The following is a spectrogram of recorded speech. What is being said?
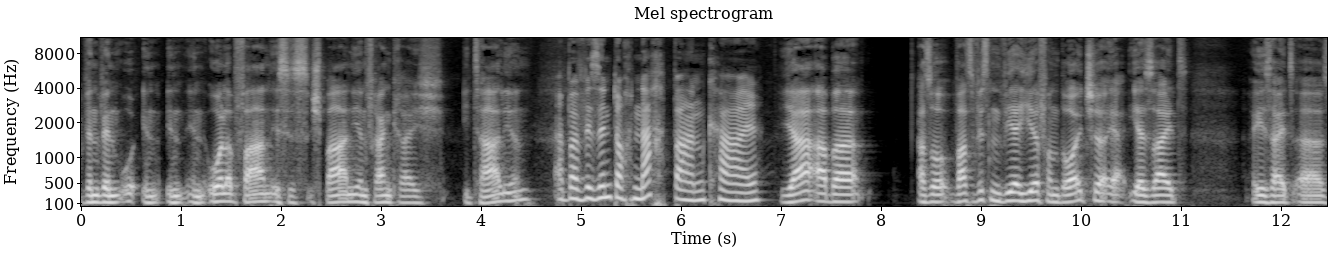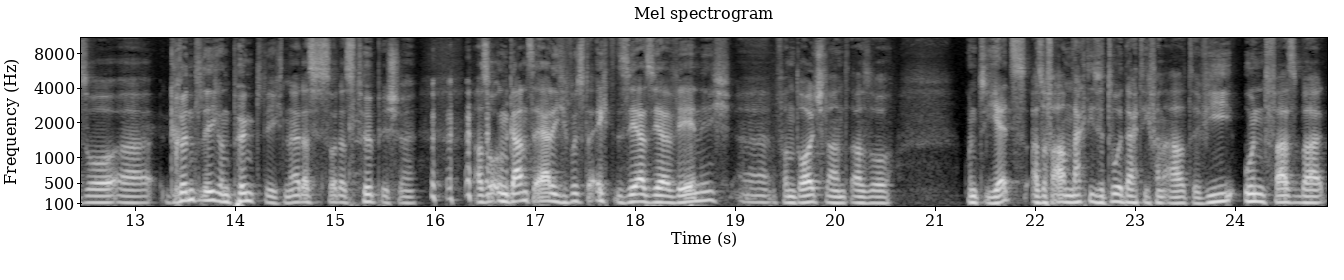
Wenn wir in, in, in Urlaub fahren, ist es Spanien, Frankreich, Italien. Aber wir sind doch Nachbarn, Karl. Ja, aber also was wissen wir hier von Deutsche? Ja, ihr seid ihr seid äh, so äh, gründlich und pünktlich, ne? Das ist so das Typische. Also und ganz ehrlich, ich wusste echt sehr, sehr wenig äh, von Deutschland. Also und jetzt, also vor allem nach dieser Tour dachte ich von Alte, wie unfassbar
